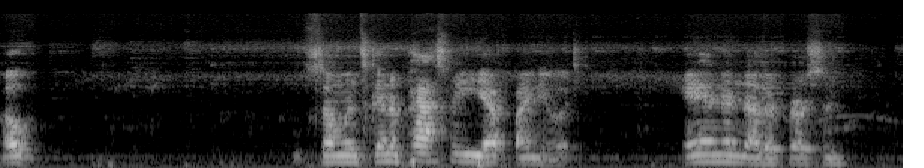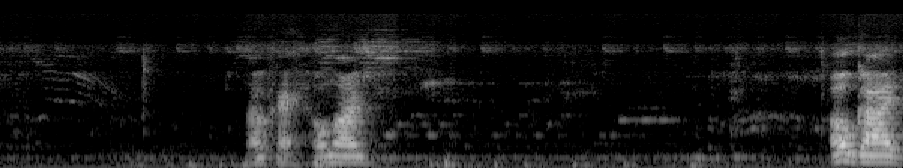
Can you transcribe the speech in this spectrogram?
Oh. Someone's gonna pass me. Yep, I knew it. And another person. Okay, hold on. Oh god.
